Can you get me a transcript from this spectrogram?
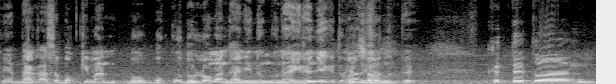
그냥 나가서 먹기만 뭐 먹고 놀러만 다니는구나 이런 얘기도 그쵸. 많으셨는데. 그때 또한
